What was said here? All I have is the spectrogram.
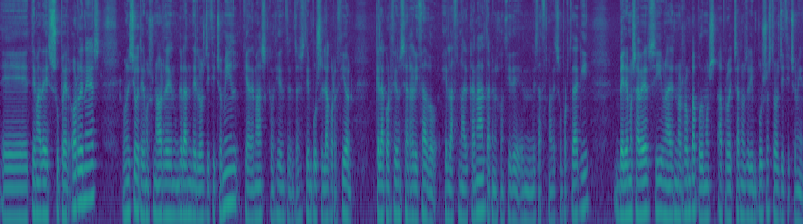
Eh, tema de super órdenes. Hemos dicho que tenemos una orden grande los 18.000, que además coincide entre este impulso y la corrección, que la corrección se ha realizado en la zona del canal, también nos coincide en esta zona de soporte de aquí. Veremos a ver si una vez nos rompa podemos aprovecharnos del impulso hasta los 18.000.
